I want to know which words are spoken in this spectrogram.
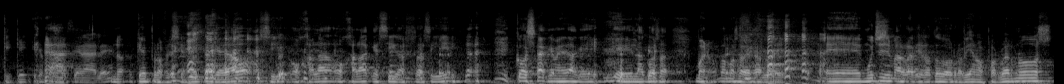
que- que- Qué profesional, ¿eh? No, qué profesional te ha quedado. Sí, ojalá, ojalá que sigas así, cosa que me da que, que la cosa. Bueno, vamos a dejarlo ahí. Eh, muchísimas gracias a todos robianos por vernos.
